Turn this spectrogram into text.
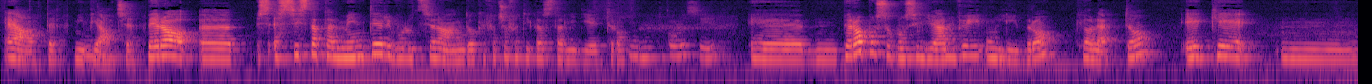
È arte, mi Mhm. piace, però eh, si sta talmente rivoluzionando che faccio fatica a stargli dietro. Mhm, Quello sì. Eh, mh, però posso consigliarvi un libro che ho letto e che, mh,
